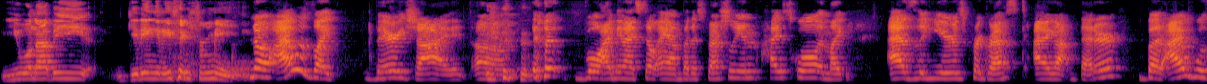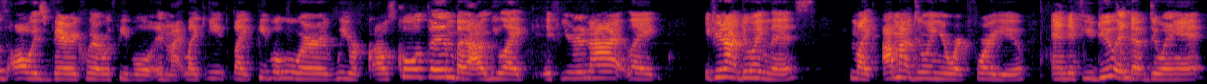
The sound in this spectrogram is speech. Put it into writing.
you will not be getting anything from me. No, I was like very shy. Um, well, I mean, I still am, but especially in high school and like as the years progressed, I got better. But I was always very clear with people in my like like people who were we were I was cool with them, but I would be like, if you're not like if you're not doing this, like I'm not doing your work for you, and if you do end up doing it,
